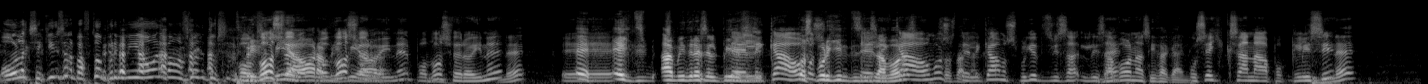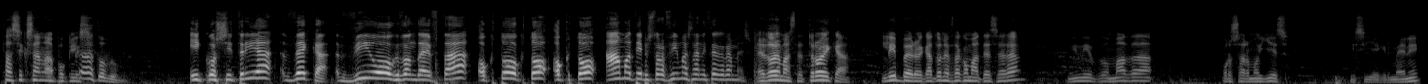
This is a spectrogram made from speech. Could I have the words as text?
όλα ξεκίνησαν από αυτό. Πριν μία ώρα είπαμε αυτό είναι το ξε- μία Ποδόσφαιρο, ώρα, πριν μία ποδόσφαιρο ώρα. είναι. Ποδόσφαιρο είναι. Ναι. Ε, Ε, έχεις τις αμυδρέ ελπίδες. Τελικά Το όμως, σπουργίτη της Λισαβόνας. τελικά όμως, τελικά όμως το σπουργίτη της Λισαβόνας τι θα κάνει; που σε έχει ξανααποκλείσει Ναι. θα θα σε ξανααποκλείσει. Να το δούμε. 23-10, 2-87, 8-8-8. Άμα την επιστροφή μας ανοιχτές γραμμές. Εδώ είμαστε, Τρόικα. Λίμπερο 107,4. Είναι η εβδομάδα προσαρμογής η συγκεκριμένη.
